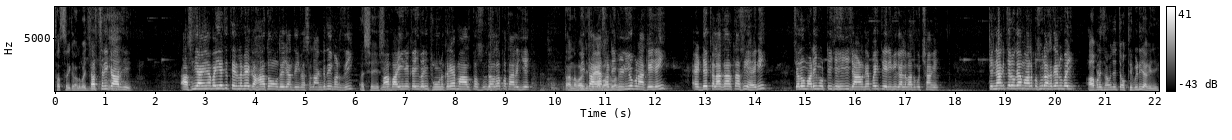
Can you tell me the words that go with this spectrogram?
ਸਤਿ ਸ੍ਰੀ ਅਕਾਲ ਬਾਈ ਜੀ। ਸਤਿ ਸ੍ਰੀ ਅਕਾਲ ਜੀ। ਅਸੀਂ ਆਏ ਆ ਬਾਈ ਅੱਜ ਤੇਰੇ ਲਵੇ ਗਾਹਾਂ ਤੋਂ ਆਉਂਦੇ ਜਾਂਦੀ ਬਸ ਲੰਘਦੀ ਵੜਦੀ। ਅੱਛਾ ਜੀ ਅੱਛਾ। ਮਾਂ ਬਾਈ ਨੇ ਕਈ ਵਾਰੀ ਫੋਨ ਕਰਿਆ ਮਾਲ ਪਸ਼ੂ ਦਾ ਉਹਦਾ ਪਤਾ ਲਈਏ। ਧੰਨਵਾਦ ਵੀ ਜੀ ਤਾਇਆ ਤੁਹਾਡਾ ਸਾਡੀ। ਵੀਡੀਓ ਬਣਾ ਕੇ ਜਾਈ। ਐਡੇ ਕਲਾਕਾਰ ਤਾਂ ਅਸੀਂ ਹੈ ਨਹੀਂ। ਚਲੋ ਮਾੜੀ ਮੋਟੀ ਜਿਹੀ ਜੀ ਜਾਣਦੇ ਆ ਭਾਈ ਤੇਰੀ ਵੀ ਗੱਲਬਾਤ ਪੁੱਛਾਂਗੇ। ਕਿੰਨਾ ਕੁ ਚਿਰ ਹੋ ਗਿਆ ਮਾਲ ਪਸ਼ੂ ਰੱਖਦਿਆਂ ਨੂੰ ਬਾਈ? ਆਪਣੀ ਸਮਝ ਚੌਥੀ ਪੀੜ੍ਹੀ ਆ ਗਈ ਜੀ।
